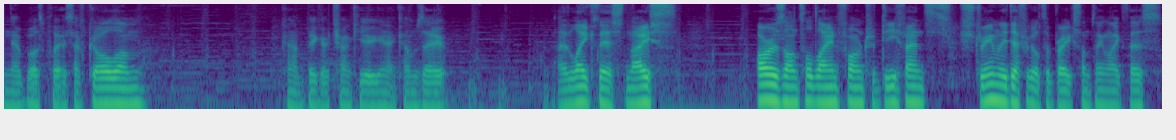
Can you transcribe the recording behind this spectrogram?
And now both players have Golem kind of bigger, chunkier unit comes out. I like this. Nice horizontal line formed for defense. Extremely difficult to break something like this.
